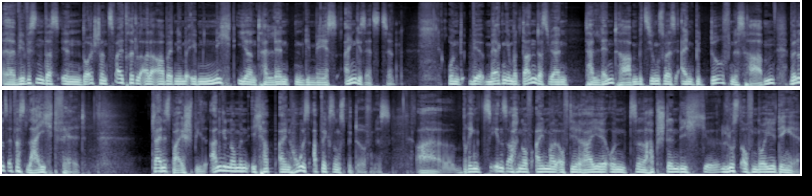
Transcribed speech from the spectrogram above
Äh, wir wissen, dass in Deutschland zwei Drittel aller Arbeitnehmer eben nicht ihren Talenten gemäß eingesetzt sind. Und wir merken immer dann, dass wir ein Talent haben, beziehungsweise ein Bedürfnis haben, wenn uns etwas leicht fällt. Kleines Beispiel. Angenommen, ich habe ein hohes Abwechslungsbedürfnis, äh, bringt zehn Sachen auf einmal auf die Reihe und äh, habe ständig äh, Lust auf neue Dinge.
